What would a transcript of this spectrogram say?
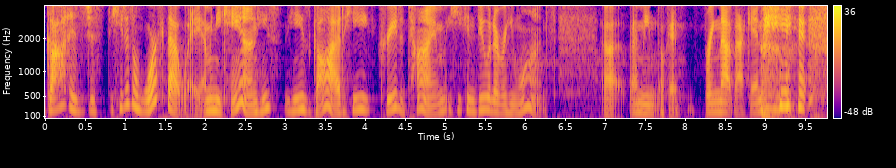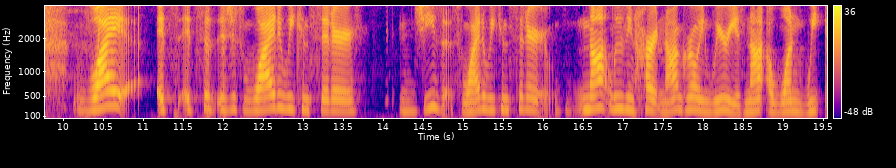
God is just he doesn't work that way. I mean, he can. He's he's God. He created time. He can do whatever he wants. Uh, I mean, okay, bring that back in. why it's it's it's just why do we consider Jesus? Why do we consider not losing heart, not growing weary is not a one week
